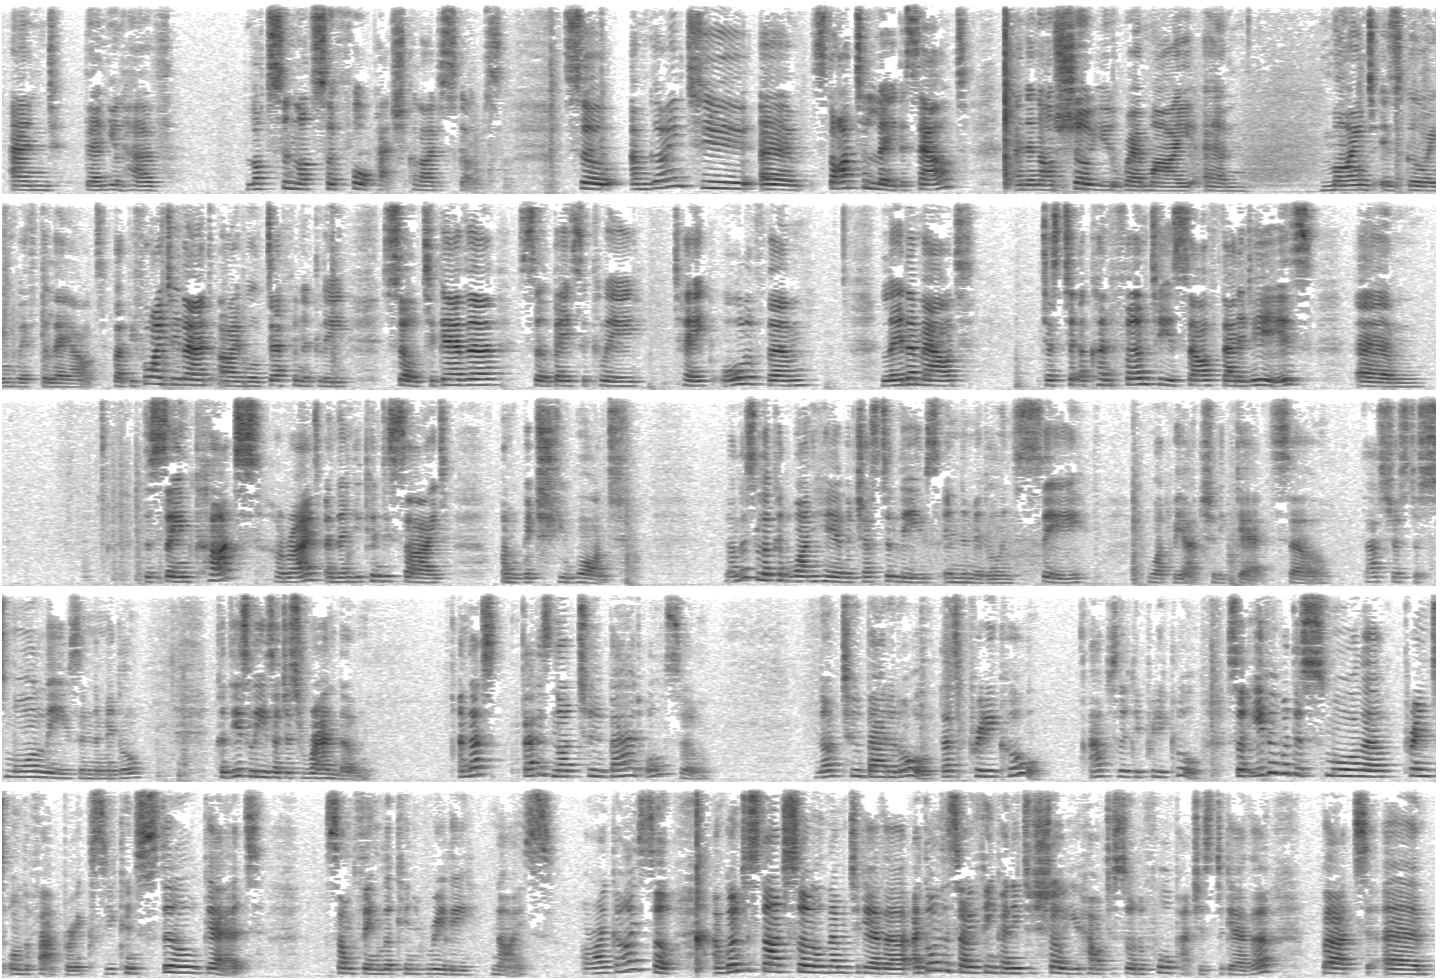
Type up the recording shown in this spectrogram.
and then you'll have lots and lots of four patch kaleidoscopes. So I'm going to um, start to lay this out and then I'll show you where my um, mind is going with the layout. But before I do that, I will definitely sew together. So basically take all of them, lay them out just to uh, confirm to yourself that it is um, the same cut, all right? And then you can decide on which you want. Now let's look at one here with just the leaves in the middle and see what we actually get. So that's just the small leaves in the middle because these leaves are just random. And that's that is not too bad also. Not too bad at all. That's pretty cool absolutely pretty cool. So even with the smaller print on the fabrics you can still get something looking really nice. All right guys so i'm going to start sew them together. I don't necessarily think i need to show you how to sew the four patches together but um,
